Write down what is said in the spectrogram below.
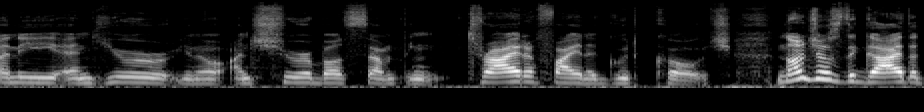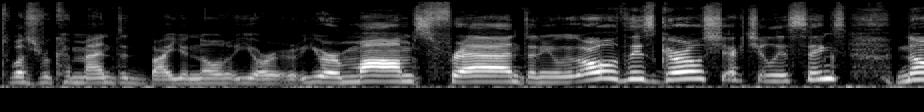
money and you're you know unsure about something try to find a good coach. Not just the guy that was recommended by you know your your mom's friend and you're like oh this girl she actually sings. No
